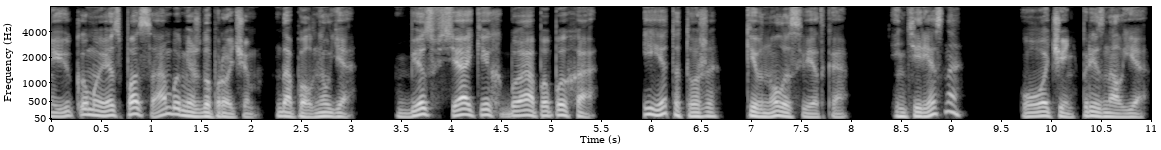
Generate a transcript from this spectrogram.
«И КМС по самбо, между прочим», — дополнил я. «Без всяких БАППХ». «И это тоже», — кивнула Светка. «Интересно?» «Очень», — признал я.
